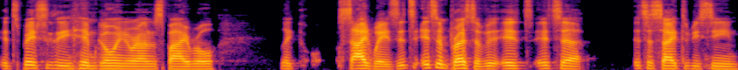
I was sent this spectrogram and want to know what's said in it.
It's basically him going around a spiral, like sideways. It's it's impressive. It, it's it's a it's a sight to be seen.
